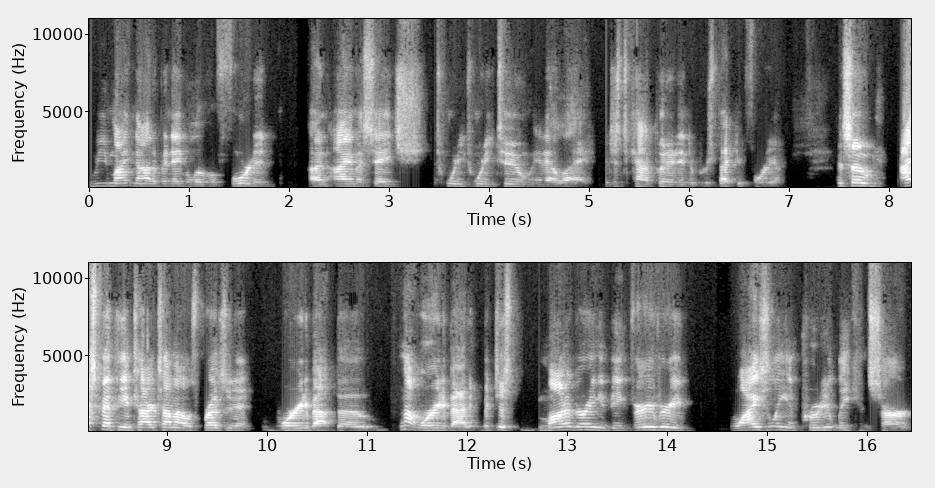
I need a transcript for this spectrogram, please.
we might not have been able to have afforded an IMSH 2022 in LA, just to kind of put it into perspective for you. And so I spent the entire time I was president worried about the, not worried about it, but just monitoring and being very, very wisely and prudently concerned,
